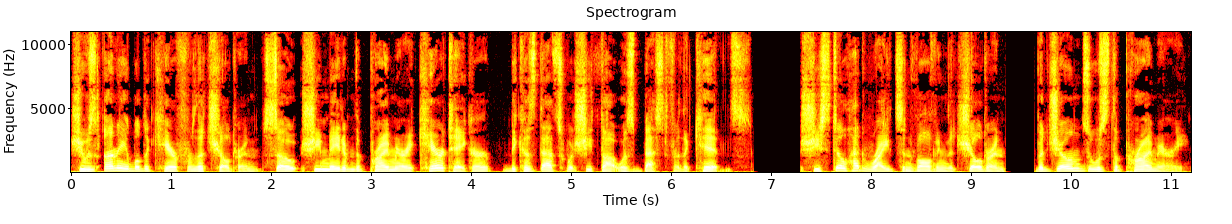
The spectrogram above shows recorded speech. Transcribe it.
She was unable to care for the children, so she made him the primary caretaker because that's what she thought was best for the kids. She still had rights involving the children, but Jones was the primary.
